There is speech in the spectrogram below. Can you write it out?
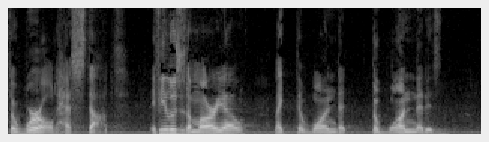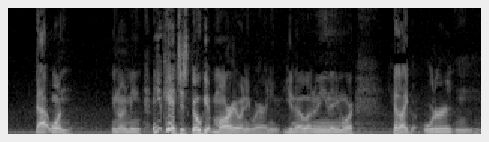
the world has stopped. If he loses a Mario, like the one that the one that is that one, you know what I mean? And you can't just go get Mario anywhere, any, you know what I mean anymore. You gotta like order it and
